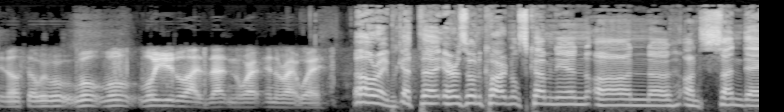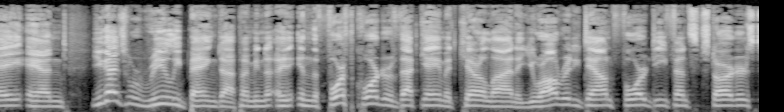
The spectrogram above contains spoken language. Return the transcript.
you know, so we, we'll we'll we'll utilize that in the in the right way. All right, we got the Arizona Cardinals coming in on uh, on Sunday, and you guys were really banged up. I mean, in the fourth quarter of that game at Carolina, you were already down four defensive starters.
